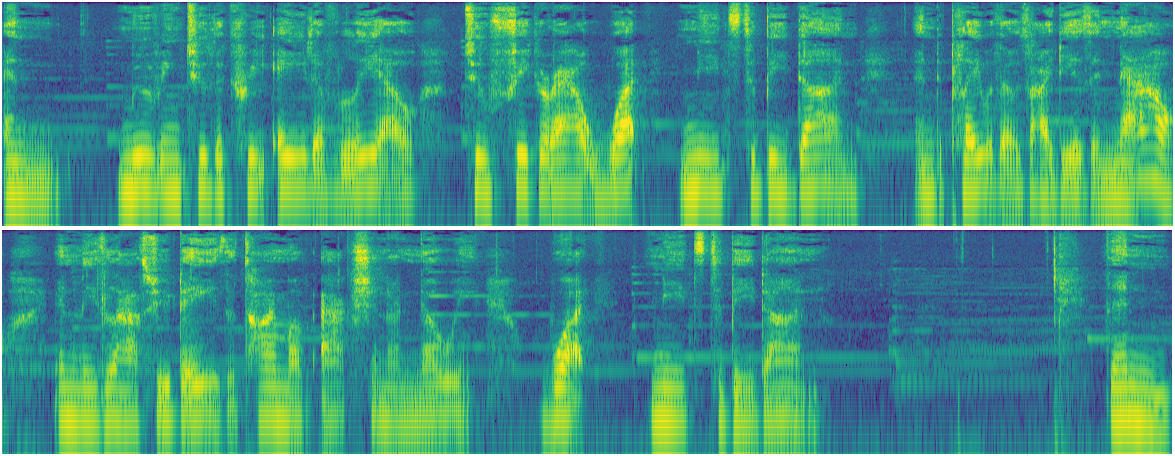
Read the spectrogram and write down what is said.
and moving to the creative Leo to figure out what needs to be done and to play with those ideas. And now, in these last few days, a time of action or knowing what needs to be done. Then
